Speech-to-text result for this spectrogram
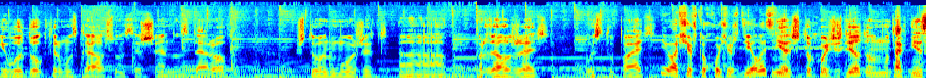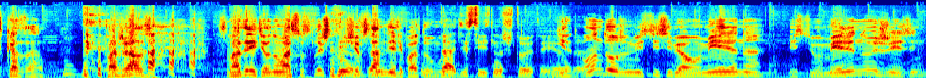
его доктор ему сказал, что он совершенно здоров, что он может а, продолжать выступать. И вообще, что хочешь делать. Нет, что хочешь делать, он ему так не сказал. Пожалуйста, смотрите, он у вас услышит, еще в самом деле подумает. Да, действительно, что это Нет, он должен вести себя умеренно, вести умеренную жизнь,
